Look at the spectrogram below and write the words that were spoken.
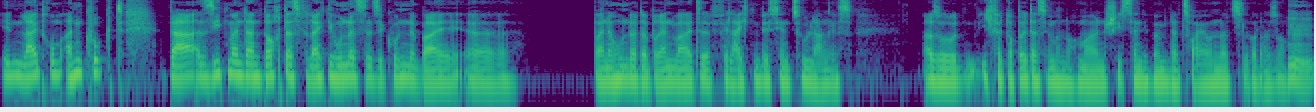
in Lightroom anguckt, da sieht man dann doch, dass vielleicht die Hundertstel Sekunde bei, äh, bei einer 100er Brennweite vielleicht ein bisschen zu lang ist. Also ich verdoppel das immer nochmal und schieße dann lieber mit einer 200 oder so. Mhm.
